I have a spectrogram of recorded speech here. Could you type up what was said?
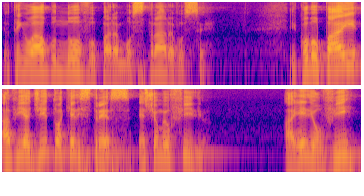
Eu tenho algo novo para mostrar a você. E como o pai havia dito àqueles três: Este é o meu filho, a ele ouvi.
